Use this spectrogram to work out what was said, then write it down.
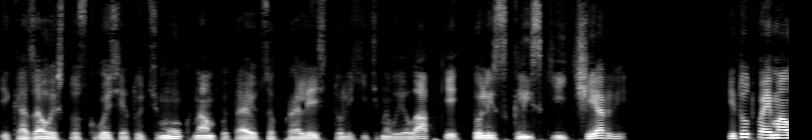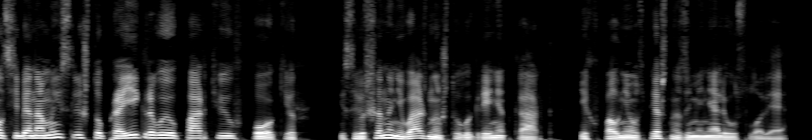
И казалось, что сквозь эту тьму к нам пытаются пролезть то ли хитиновые лапки, то ли склизкие черви. И тут поймал себя на мысли, что проигрываю партию в покер — и совершенно не важно, что в игре нет карт. Их вполне успешно заменяли условия.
